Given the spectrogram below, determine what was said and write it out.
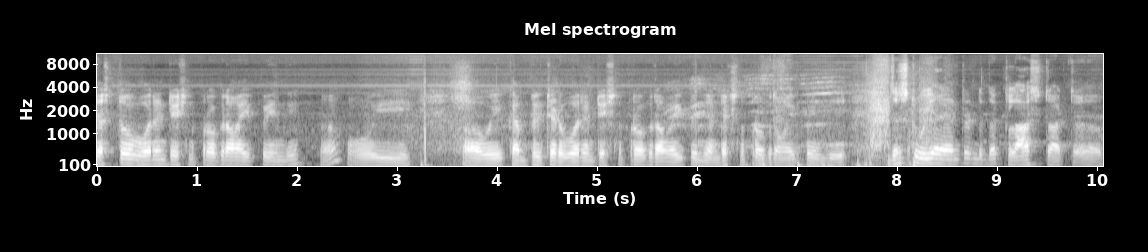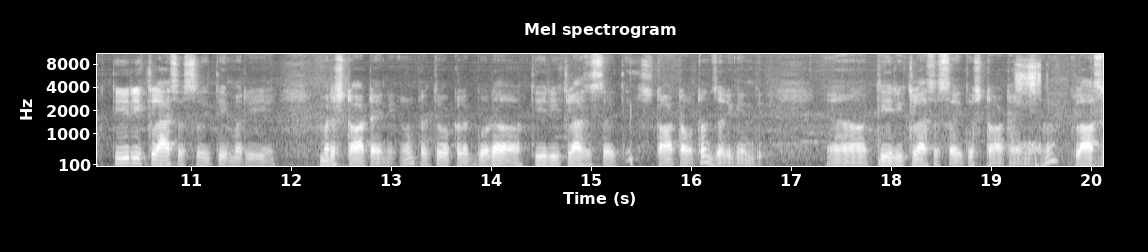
జస్ట్ ఓరియంటేషన్ ప్రోగ్రామ్ అయిపోయింది ఈ వీ కంప్లీటెడ్ ఓరియంటేషన్ ప్రోగ్రామ్ అయిపోయింది ఇండక్షన్ ప్రోగ్రామ్ అయిపోయింది just we are enter the class start theory classes అయితే మరి మరి స్టార్ట్ అయినాయి uh, ప్రతి ఒక్కరికి కూడా థీరీ క్లాసెస్ అయితే స్టార్ట్ అవటం జరిగింది థీరీ uh, క్లాసెస్ అయితే స్టార్ట్ అయినాయి క్లాస్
